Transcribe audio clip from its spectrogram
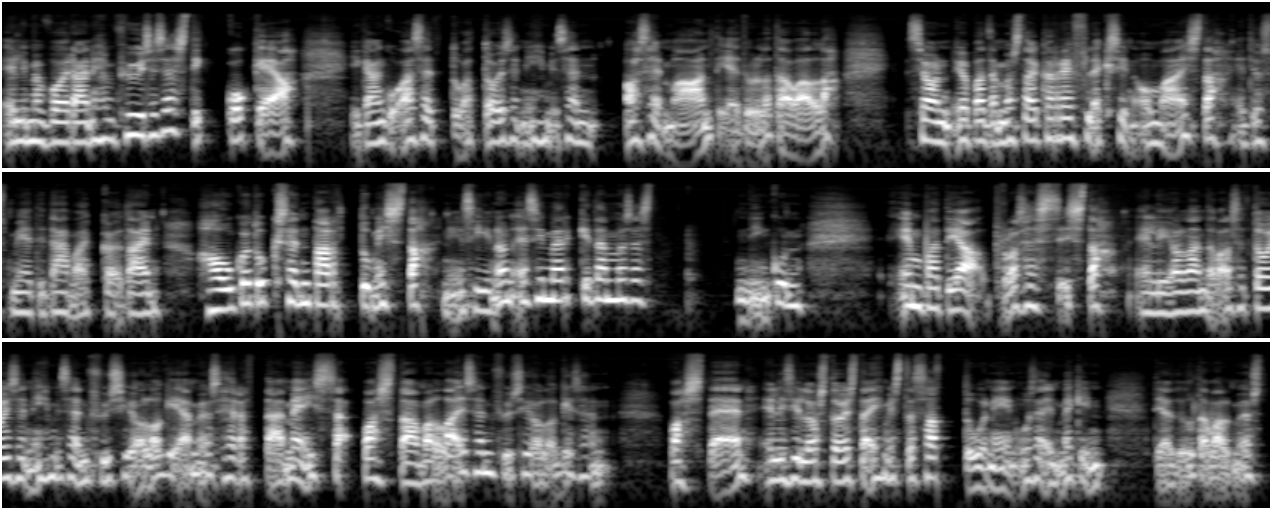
Eli me voidaan ihan fyysisesti kokea, ikään kuin asettua toisen ihmisen asemaan tietyllä tavalla. Se on jopa tämmöistä aika refleksinomaista, että jos mietitään vaikka jotain haukotuksen tarttumista, niin siinä on esimerkki tämmöisestä niin kuin empatiaprosessista. Eli jollain tavalla se toisen ihmisen fysiologia myös herättää meissä vastaavanlaisen fysiologisen vasteen. Eli silloin jos toista ihmistä sattuu, niin usein mekin tietyllä tavalla myös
